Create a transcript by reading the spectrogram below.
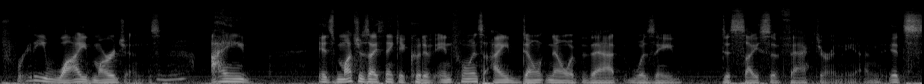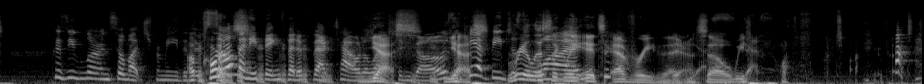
pretty wide margins mm-hmm. i as much as i think it could have influenced i don't know if that was a decisive factor in the end it's because you've learned so much from me that there's so many things that affect how an election yes goes. yes It can't be just realistically one. it's everything Yeah. so we yes. what the fuck we're talking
